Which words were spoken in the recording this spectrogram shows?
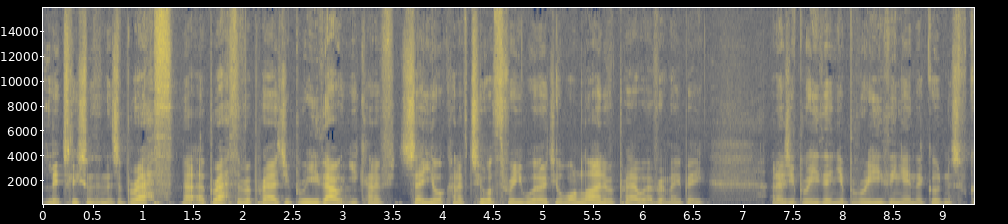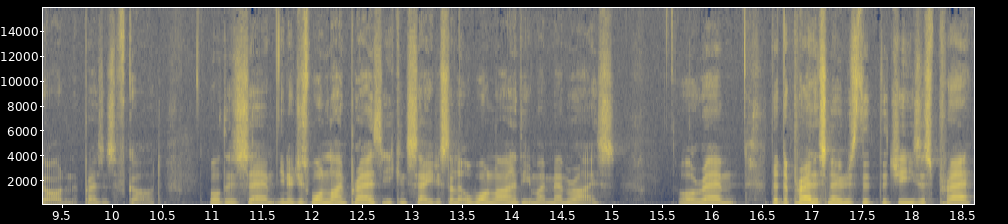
literally something that's a breath, uh, a breath of a prayer. As you breathe out, you kind of say your kind of two or three words, your one line of a prayer, whatever it may be. And as you breathe in, you're breathing in the goodness of God and the presence of God. Or there's, um, you know, just one line prayers that you can say, just a little one line that you might memorize. Or um, that the prayer that's known as the, the Jesus prayer,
